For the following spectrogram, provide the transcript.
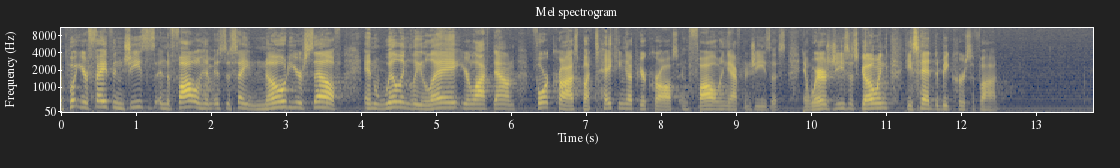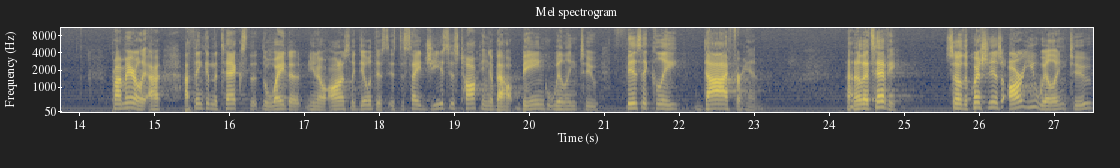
To put your faith in Jesus and to follow him is to say no to yourself and willingly lay your life down for Christ by taking up your cross and following after Jesus. And where's Jesus going? He's headed to be crucified. Primarily, I, I think in the text that the way to you know honestly deal with this is to say Jesus is talking about being willing to physically die for him. I know that's heavy. So the question is, are you willing to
